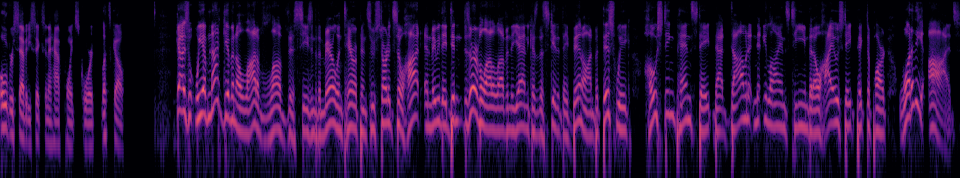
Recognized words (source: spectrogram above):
over 76 and a half points scored. Let's go. Guys, we have not given a lot of love this season to the Maryland Terrapins, who started so hot, and maybe they didn't deserve a lot of love in the end because of the skid that they've been on. But this week, hosting Penn State, that dominant Nittany Lions team that Ohio State picked apart, what are the odds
